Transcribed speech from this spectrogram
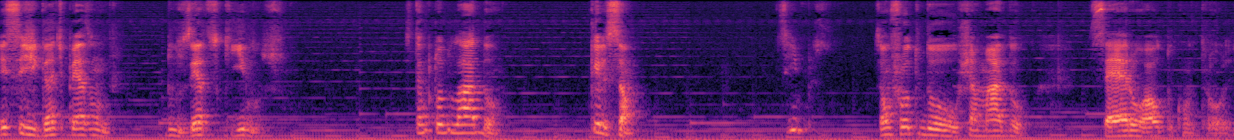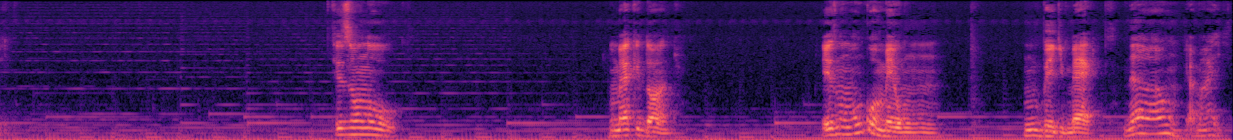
Esses gigantes pesam 200 quilos. Estão por todo lado. O que eles são? Simples. São fruto do chamado zero autocontrole. Vocês vão no no McDonald's. Eles não vão comer um um Big Mac. Não, jamais.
